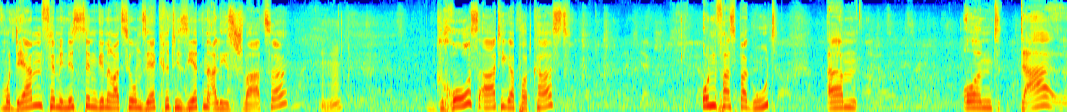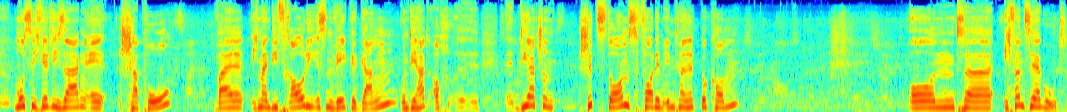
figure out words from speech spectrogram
modernen Feministin-Generation sehr kritisierten Alice Schwarzer. Großartiger Podcast. Unfassbar gut. Ähm, und da muss ich wirklich sagen, ey, Chapeau. Weil, ich meine, die Frau, die ist einen Weg gegangen und die hat auch, äh, die hat schon Shitstorms vor dem Internet bekommen. Und äh, ich fand's sehr gut.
